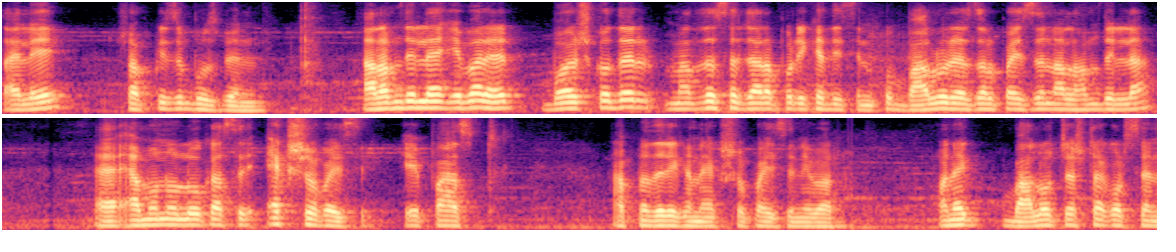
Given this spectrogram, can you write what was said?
তাইলে সব কিছু বুঝবেন। আলহামদুলিল্লাহ, এবারের বয়স্কদের মাদ্রাসা যারা পরীক্ষা দিচ্ছেন খুব ভালো রেজাল্ট পাইছেন, আলহামদুলিল্লাহ। এমনও লোক আছে একশো পাইছে, এ ফার্স্ট আপনাদের এখানে একশো পাইছেন এবার। অনেক ভালো চেষ্টা করছেন,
